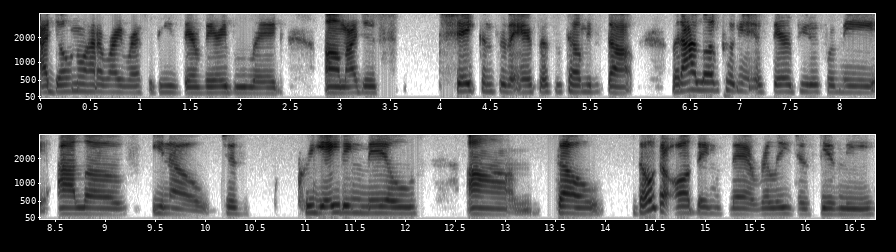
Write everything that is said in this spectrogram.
I don't know how to write recipes. They're very bootleg. Um, I just shake until the ancestors tell me to stop. But I love cooking. It's therapeutic for me. I love, you know, just creating meals. Um, so those are all things that really just give me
